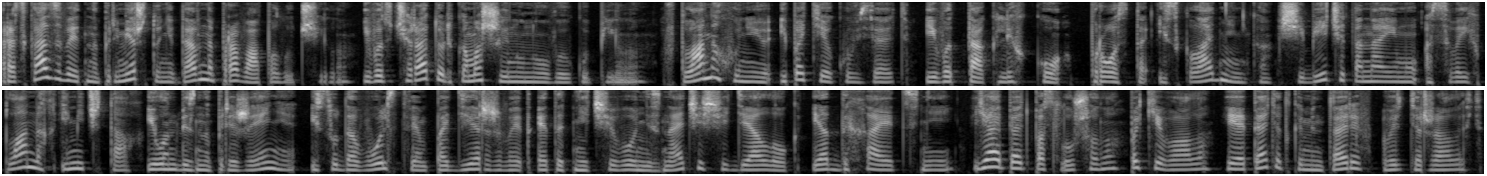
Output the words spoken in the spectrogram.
Рассказывает, например, что недавно права получила. И вот вчера только машину новую купила. В планах у нее ипотеку взять. И вот так легко, просто и складненько щебечет она ему о своих планах и мечтах. И он без напряжения и с удовольствием поддерживает этот ничего не значащий диалог и отдыхает с ней. Я опять послушала, покивала и опять от комментариев воздержалась.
